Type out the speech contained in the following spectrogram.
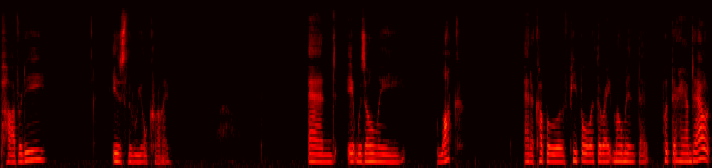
poverty is the real crime. And it was only luck and a couple of people at the right moment that put their hand out.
